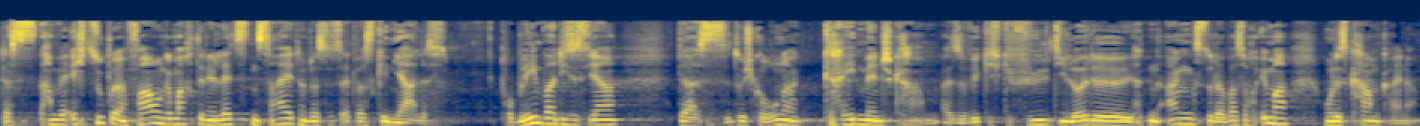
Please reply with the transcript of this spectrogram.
das haben wir echt super Erfahrungen gemacht in den letzten Zeiten und das ist etwas Geniales. Problem war dieses Jahr, dass durch Corona kein Mensch kam. Also wirklich gefühlt, die Leute hatten Angst oder was auch immer und es kam keiner.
